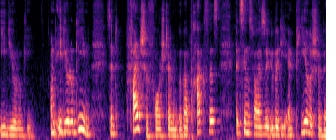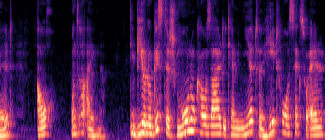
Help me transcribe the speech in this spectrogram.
Ideologie. Und Ideologien sind falsche Vorstellungen über Praxis bzw. über die empirische Welt, auch unsere eigene. Die biologistisch monokausal determinierte, heterosexuell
